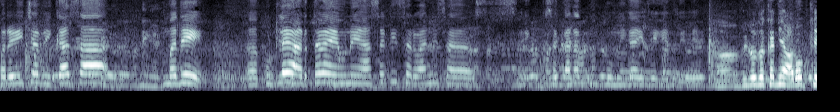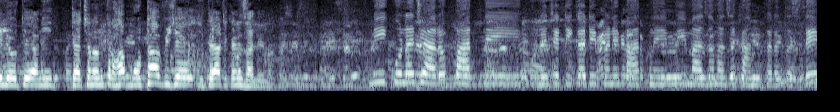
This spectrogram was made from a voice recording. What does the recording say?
परळीच्या विकासामध्ये कुठलाही अडथळा येऊ नये यासाठी सर्वांनी स- एक सकारात्मक भूमिका इथे घेतलेली आहे विरोधकांनी आरोप केले होते आणि त्याच्यानंतर हा मोठा विजय त्या ठिकाणी झालेला आहे. मी कोणाचे आरोप पाहत नाही कोणाच्या टीका टिप्पणी पाहत नाही. मी माझं माझं काम करत असते.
